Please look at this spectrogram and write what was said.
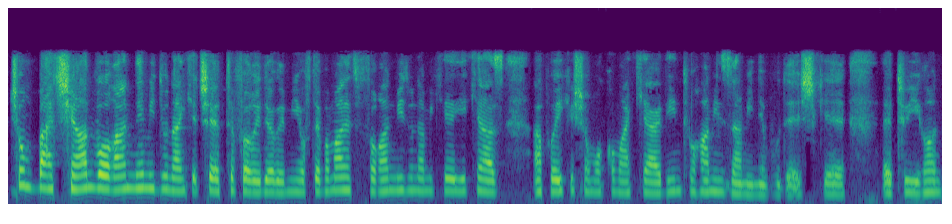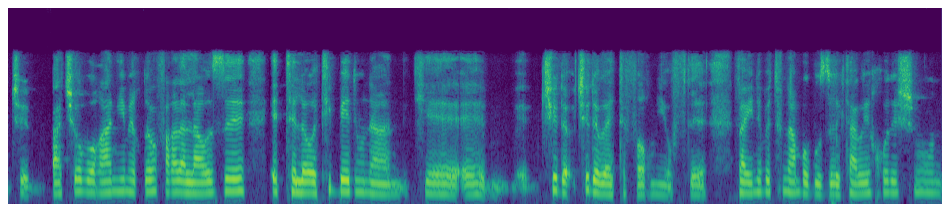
چون بچهان واقعا نمی‌دونن که چه اتفاقی داره میفته و من اتفاقا می‌دونم که یکی از اپایی که شما کمک کردین تو همین زمینه بودش که تو ایران بچه ها واقعا یه مقدار فقط لحاظ اطلاعاتی بدونن که چه داره اتفاق میفته و اینه بتونن با بزرگترهای خودشون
